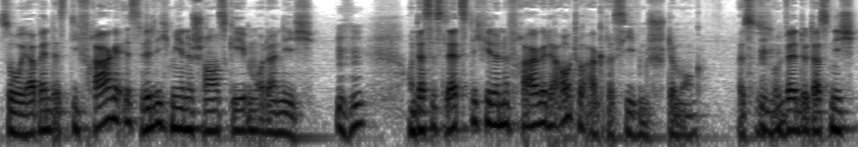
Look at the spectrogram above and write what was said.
So, ja, wenn das die Frage ist, will ich mir eine Chance geben oder nicht? Mhm. Und das ist letztlich wieder eine Frage der autoaggressiven Stimmung. Also, mhm. Und wenn du das nicht,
